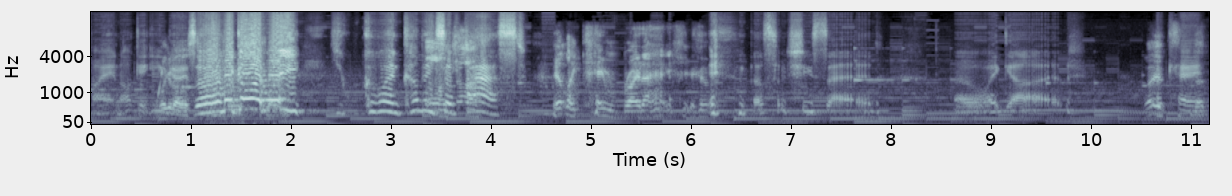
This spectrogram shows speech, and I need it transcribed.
Fine, I'll get you Look guys. Oh my god, why are you going, coming Oh so God. fast? It like came right at you. That's what she said. Oh my god. What? Okay. That,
